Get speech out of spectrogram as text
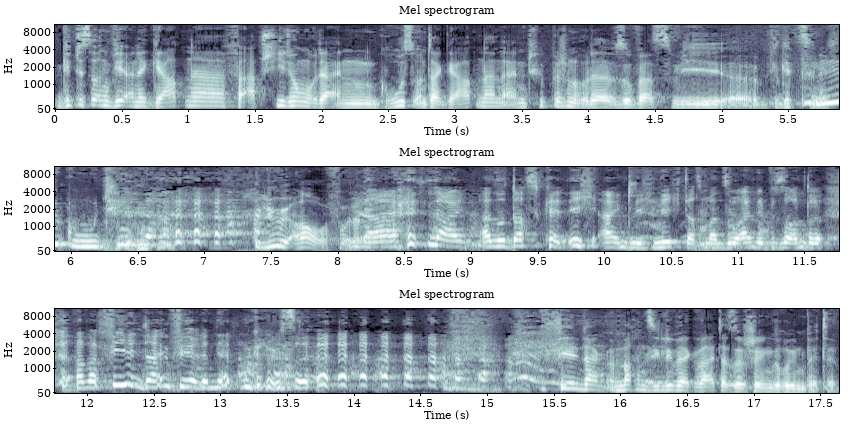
Gibt es irgendwie eine Gärtnerverabschiedung oder einen Gruß unter Gärtnern, einen typischen oder sowas wie äh, gibt's nicht? Glühgut. Glüh auf, oder? Nein, nein, also das kenne ich eigentlich nicht, dass man so eine besondere. Aber vielen Dank für Ihre netten Grüße. Vielen Dank und machen Sie Lübeck weiter so schön grün, bitte.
